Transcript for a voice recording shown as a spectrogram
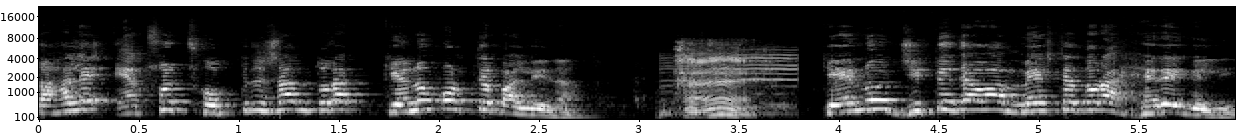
তাহলে একশো ছত্রিশ রান তোরা কেন করতে পারলি না? কেন জিতে যাওয়া ম্যাচটা তোরা হেরে গেলি?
